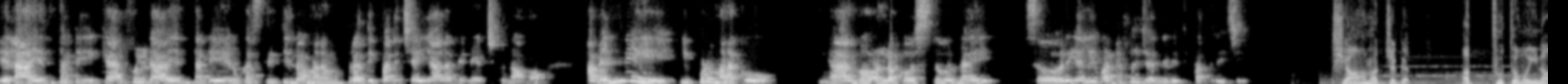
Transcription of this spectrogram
ఎలా ఎంతటి కేర్ఫుల్గా ఎంతటి ఎరుక స్థితిలో మనం ప్రతి పని చెయ్యాలని నేర్చుకున్నామో అవన్నీ ఇప్పుడు మనకు అనుభవంలోకి వస్తూ ఉన్నాయి. So really wonderful journey with Patriji. ధ్యాన జగత్ అద్భుతమైన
